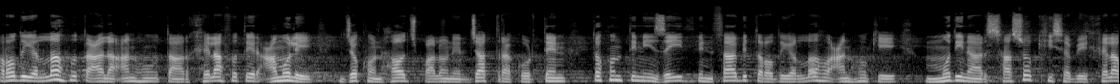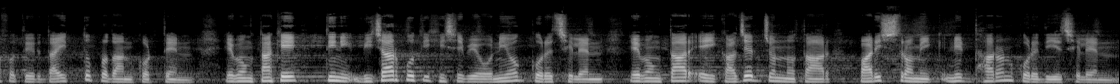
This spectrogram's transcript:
রদিয়াল্লাহ তালা আনহু তার খেলাফতের আমলে যখন হজ পালনের যাত্রা করতেন, তখন তিনি জঈদ বিন সাবিত রদিয়াল্লাহ আনহুকে মদিনার শাসক হিসাবে খেলাফতের দায়িত্ব প্রদান করতেন এবং তাকে তিনি বিচারপতি হিসেবেও নিয়োগ করেছিলেন এবং তার এই কাজের জন্য তার পারিশ্রমিক নির্ধারণ করে দিয়েছিলেন।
